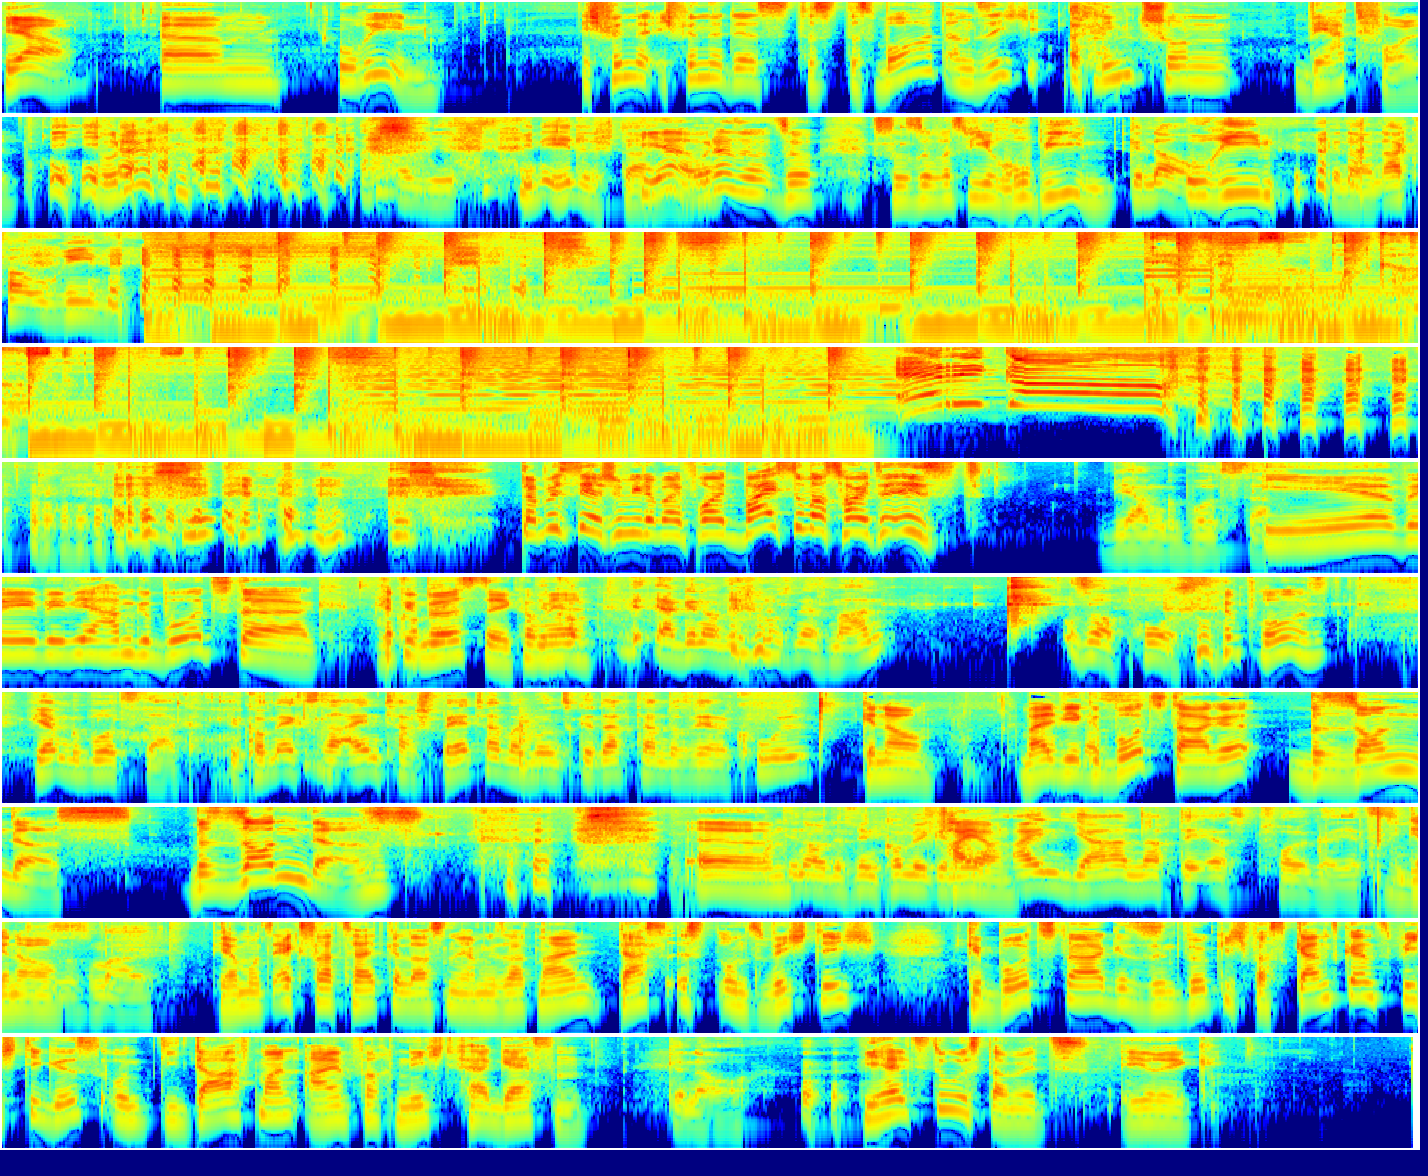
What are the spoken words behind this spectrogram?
Ja, ähm, Urin. Ich finde, ich finde das, das, das Wort an sich klingt schon wertvoll, oder? wie, wie ein Edelstein. Ja, ne? oder? So, so, so, so was wie Rubin. Genau. Urin. Genau, ein Aquaurin. da bist du ja schon wieder mein Freund. Weißt du, was heute ist? Wir haben Geburtstag. Yeah, Baby, wir haben Geburtstag. Happy kommen- Birthday, komm Wir her. kommen, ja, genau, wir stoßen erstmal an. So, Prost. Prost. Wir haben Geburtstag. Wir kommen extra einen Tag später, weil wir uns gedacht haben, das wäre cool. Genau, weil wir Geburtstage besonders, besonders ähm, Genau, deswegen kommen wir genau Feiern. ein Jahr nach der ersten Folge jetzt. Genau. Dieses Mal. Wir haben uns extra Zeit gelassen. Wir haben gesagt, nein, das ist uns wichtig. Geburtstage sind wirklich was ganz, ganz Wichtiges und die darf man einfach nicht vergessen. Genau. Wie hältst du es damit, Erik?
